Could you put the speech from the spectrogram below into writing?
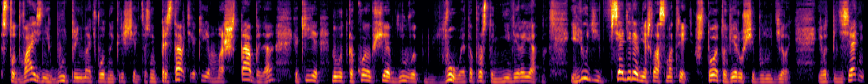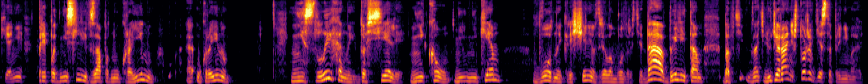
102 из них будут принимать водное крещение. То есть, ну, представьте, какие масштабы, да, какие, ну вот какой вообще, ну вот, ву, это просто невероятно. И люди, вся деревня шла смотреть, что это верующие будут делать. И вот пятидесятники, они преподнесли в Западную Украину, э, Украину неслыханный доселе ником, ни, никем водное крещение в зрелом возрасте. Да, были там, бапти... знаете, лютеране что же в детстве принимают,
